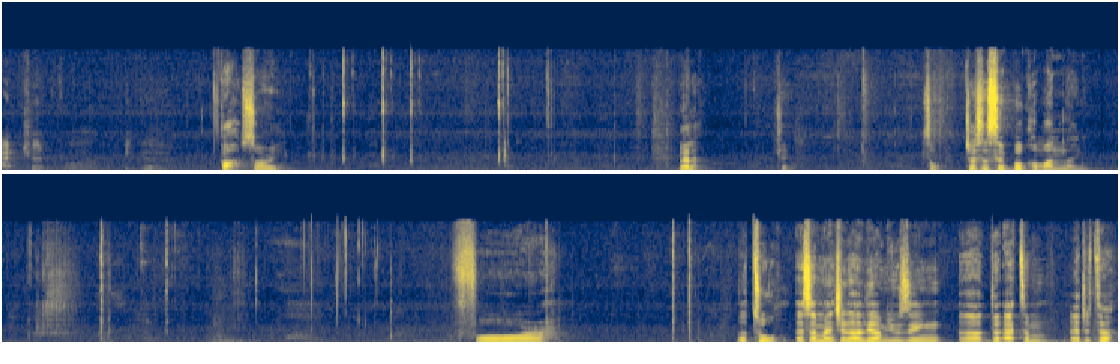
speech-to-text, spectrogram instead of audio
You for bigger? Oh, sorry. Better? Okay. So just a simple command line. for the tool, as I mentioned earlier, I'm using uh, the Atom editor.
